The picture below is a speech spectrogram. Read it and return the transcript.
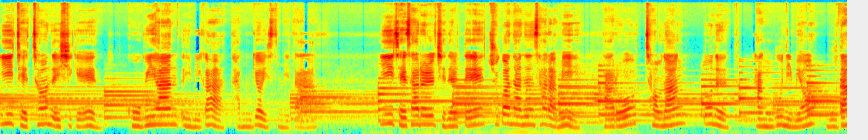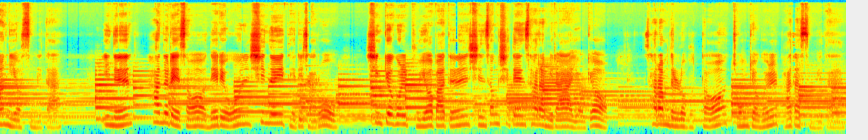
이 제천 의식엔 고귀한 의미가 담겨 있습니다. 이 제사를 지낼 때 주관하는 사람이 바로 천왕 또는 당군이며 무당이었습니다. 이는 하늘에서 내려온 신의 대리자로 신격을 부여받은 신성시된 사람이라 여겨 사람들로부터 존경을 받았습니다.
